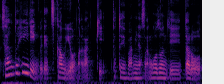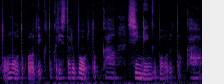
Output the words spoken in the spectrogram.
サウンドヒーリングで使うような楽器例えば皆さんご存知だろうと思うところでいくとクリスタルボウルとかシンギングボウルとか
